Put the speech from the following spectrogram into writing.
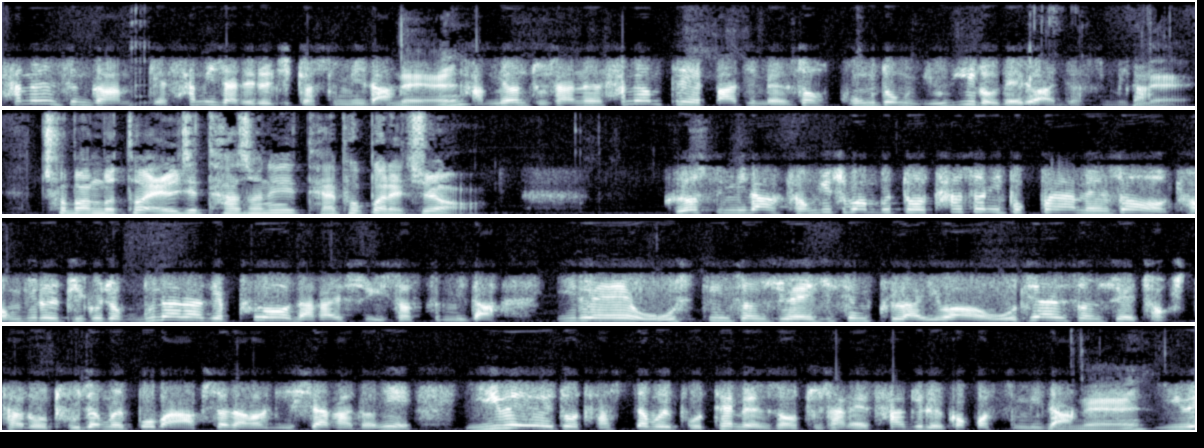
3연승과 함께 3위 자리를 지켰습니다. 네. 반면 두산은 3연패에 빠지면서 공동 6위로 내려앉았습니다. 네. 초반부터 LG 타선이 대폭발했죠. 그렇습니다. 경기 초반부터 타선이 폭발하면서 경기를 비교적 무난하게 풀어 나갈 수 있었습니다. 1회에 오스틴 선수의 희생 플라이와 오지환 선수의 적시타로 두 점을 뽑아 앞서 나가기 시작하더니 2회에도 5점을 보태면서 두산의 사기를 꺾었습니다. 네. 2회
